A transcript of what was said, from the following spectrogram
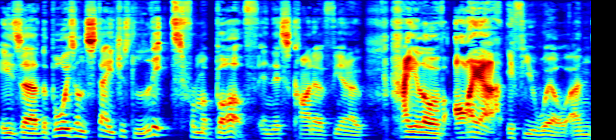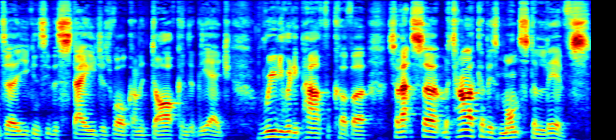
is uh, the boys on stage just lit from above in this kind of you know halo of ire, if you will, and uh, you can see the stage as well, kind of darkened at the edge. Really, really powerful cover. So that's uh, Metallica. This monster lives.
